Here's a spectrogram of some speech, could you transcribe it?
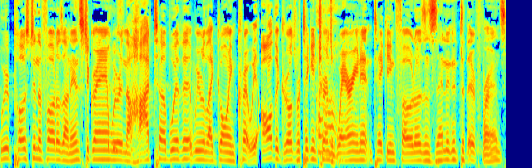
We were posting the photos on Instagram. We were in the hot tub with it. We were like going crazy. All the girls were taking turns oh. wearing it and taking photos and sending it to their friends.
